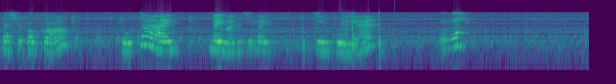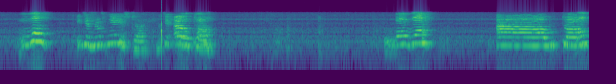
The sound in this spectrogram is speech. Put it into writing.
Stasiu, oko. Tutaj. Daj Magdzie, daj. Dziękuję. Idziesz już nie jeszcze. Gdzie auto? Auto.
